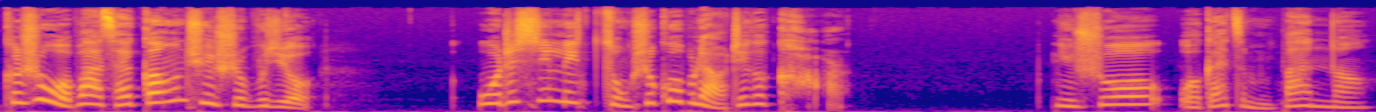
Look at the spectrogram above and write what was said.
可是我爸才刚去世不久，我这心里总是过不了这个坎儿。你说我该怎么办呢？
